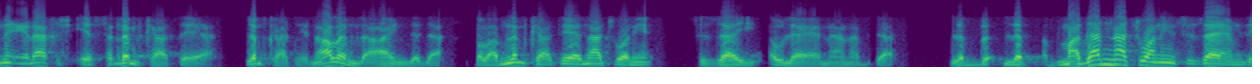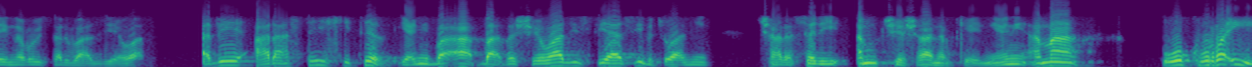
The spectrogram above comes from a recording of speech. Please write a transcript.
نە عێراقیش ئێستا لەم کاتەیە، لەم کاتەیە ناڵێم لە ئایندەدا، بەڵام لەم کاتەیە ناتوانێ سزای ئەو لایەنانە بدا. لە مادام ناتوانین سزایان بدەین لە ڕووی سەربازییەوە، ئەبێ ئاراستەیەکی تر، یانی بە شێوازی سیاسی بتوانین چارەسەری ئەم کێشانە بکەین یانی ئەمە وەکو ڕێی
